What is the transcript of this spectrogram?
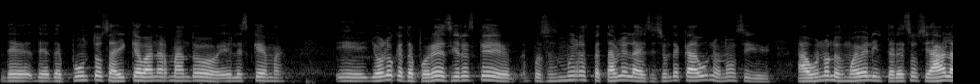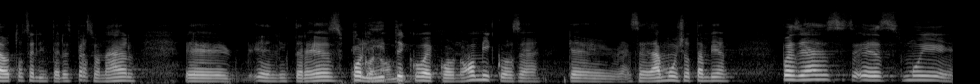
de, puntos ahí que van armando el esquema. Y yo lo que te podría decir es que pues es muy respetable la decisión de cada uno, ¿no? Si a uno los mueve el interés social, a otros el interés personal, eh, el interés político, económico, o sea, que se da mucho también, pues ya es, muy,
